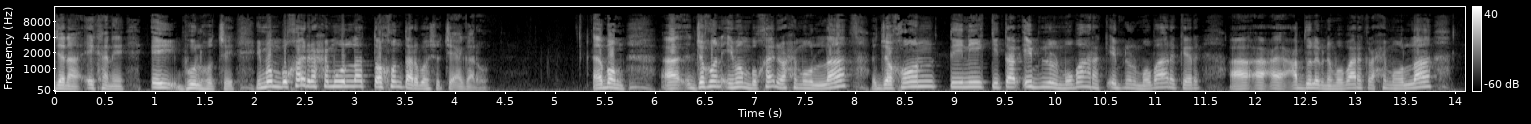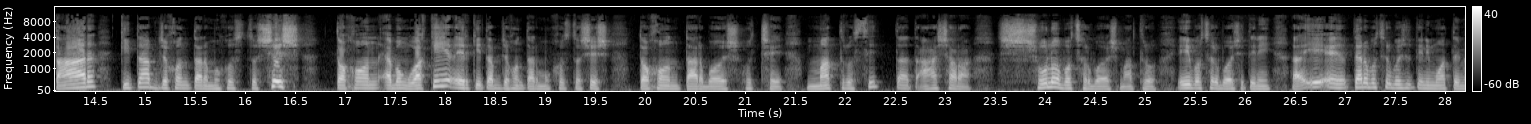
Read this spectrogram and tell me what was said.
যে না, এখানে এই ভুল হচ্ছে। ইমাম বুখারি রাহেমুল্লাহ তখন তার বয়স হচ্ছে এগারো। এবং যখন ইমাম বুখারি রহমুল্লাহ যখন তিনি কিতাব ইবনুল মুবারক, ইবনুল মুবারকের আব্দুল ইবনুল মুবারক রাহেমুল্লাহ তার কিতাব যখন তার মুখস্থ শেষ, তখন এবং ওয়াকি এর কিতাব যখন তার মুখস্থ শেষ, তখন তার বয়স হচ্ছে মাত্র সিত্তাত আশারা, ষোলো বছর বয়স মাত্র। এই বছর বয়সে তিনি তেরো বছর বয়সে তিনি মোয়াত্তাইম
